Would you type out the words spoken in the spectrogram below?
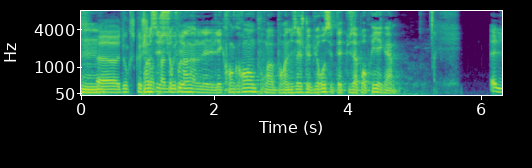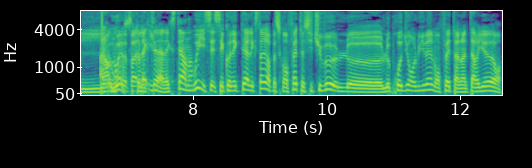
Hmm. Euh, donc ce que je Ouais, suis en c'est train de vous dire. l'écran grand pour un, pour un usage de bureau, c'est peut-être plus approprié quand même. Euh, Alors non, ouais, c'est bah, connecté il- à l'externe. hein. Oui, c'est connecté à l'extérieur parce qu'en fait, si tu veux, le, le produit en lui-même, en fait, à l'intérieur,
